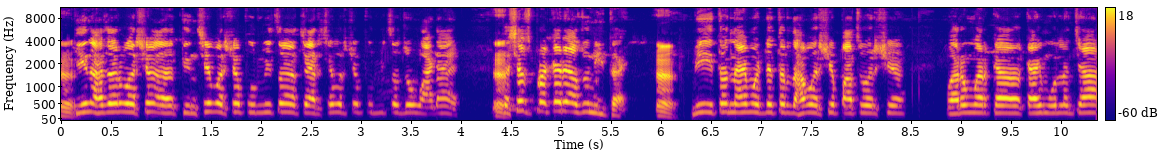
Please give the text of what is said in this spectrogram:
तीन हजार वर्ष अं, तीनशे वर्षापूर्वीचा चारशे वर्षापूर्वीचा जो वाडा आहे हा. तशाच प्रकारे अजून इथं हा. आहे मी इथं नाही म्हटलं तर दहा वर्ष पाच वर्ष वारंवार का काही मुलांच्या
